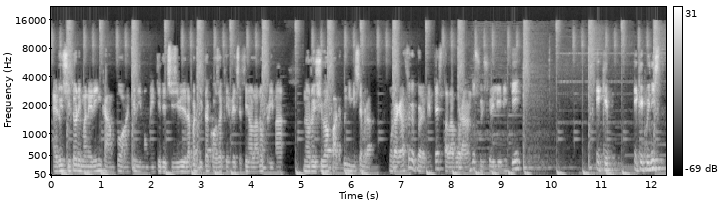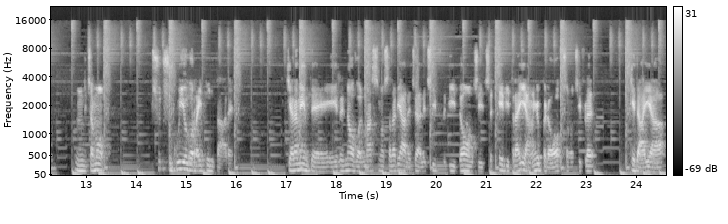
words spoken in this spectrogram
è riuscito a rimanere in campo anche nei momenti decisivi della partita, cosa che invece fino all'anno prima non riusciva a fare. Quindi mi sembra un ragazzo che probabilmente sta lavorando sui suoi limiti e che, e che quindi, mm, diciamo, su, su cui io vorrei puntare. Chiaramente il rinnovo al massimo salariale, cioè le cifre di Doncic e di Trae Young, però sono cifre che dai a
